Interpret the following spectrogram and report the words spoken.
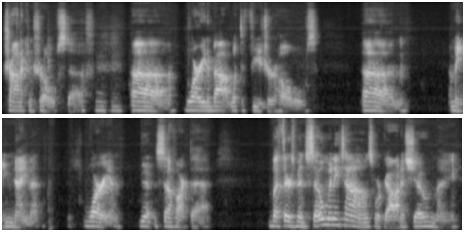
trying to control stuff Mm-hmm. uh, worrying about what the future holds. Um, I mean, you name it, worrying, Yeah. and stuff like that. But there's been so many times where God has shown me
